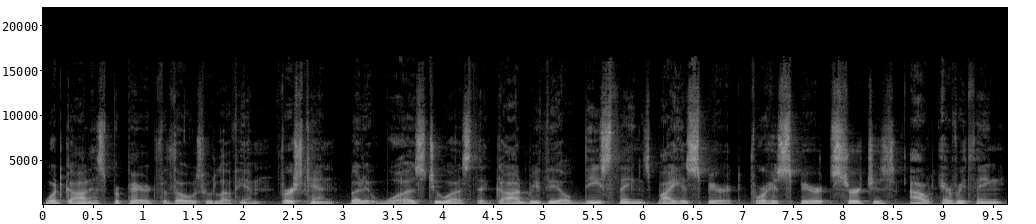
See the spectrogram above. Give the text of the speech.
what God has prepared for those who love him. Verse 10 But it was to us that God revealed these things by his Spirit, for his Spirit searches out everything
